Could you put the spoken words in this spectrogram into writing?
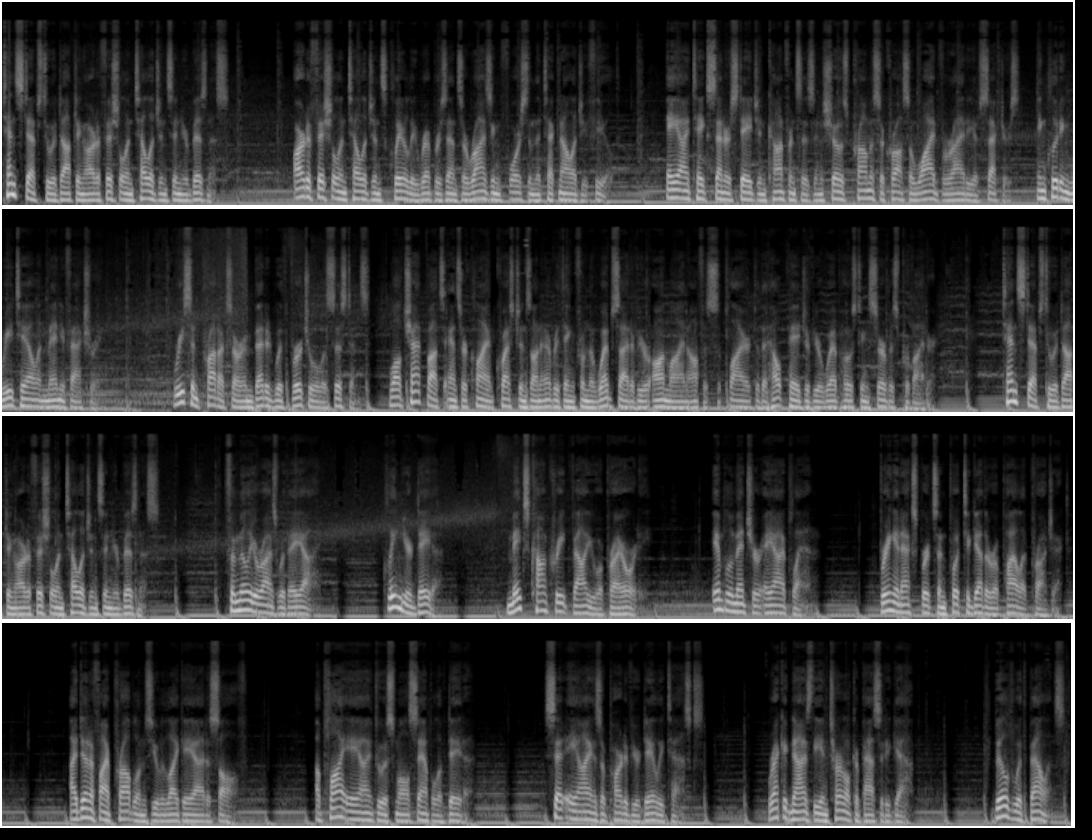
10 Steps to Adopting Artificial Intelligence in Your Business. Artificial intelligence clearly represents a rising force in the technology field. AI takes center stage in conferences and shows promise across a wide variety of sectors, including retail and manufacturing. Recent products are embedded with virtual assistants, while chatbots answer client questions on everything from the website of your online office supplier to the help page of your web hosting service provider. 10 Steps to Adopting Artificial Intelligence in Your Business. Familiarize with AI. Clean your data. Makes concrete value a priority. Implement your AI plan. Bring in experts and put together a pilot project. Identify problems you would like AI to solve. Apply AI to a small sample of data. Set AI as a part of your daily tasks. Recognize the internal capacity gap. Build with balance.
